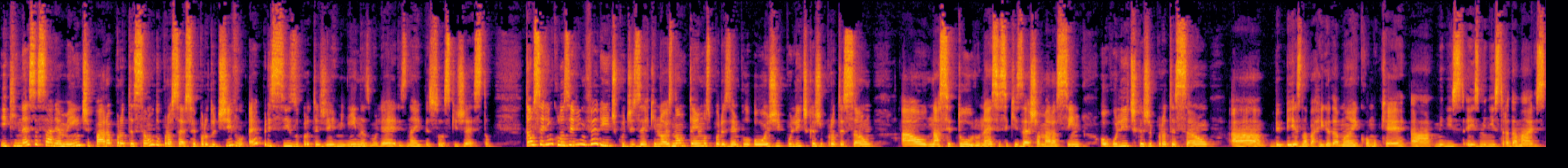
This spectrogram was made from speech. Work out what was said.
E que necessariamente, para a proteção do processo reprodutivo, é preciso proteger meninas, mulheres né, e pessoas que gestam. Então, seria inclusive inverídico dizer que nós não temos, por exemplo, hoje, políticas de proteção ao nascituro, né, se se quiser chamar assim, ou políticas de proteção a bebês na barriga da mãe, como quer a ex-ministra Damares.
